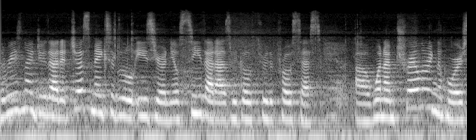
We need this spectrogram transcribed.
the reason I do that, it just makes it a little easier, and you'll see that as we go through the process. Uh, when I'm trailering the horse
